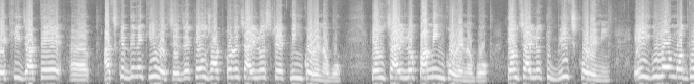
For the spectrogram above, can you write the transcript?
দেখি যাতে আজকের দিনে কি হচ্ছে যে কেউ ঝট করে চাইলো স্ট্রেটনিং করে নেব, কেউ চাইলো পামিং করে নেব, কেউ চাইলো একটু ব্লিচ করে নি। এইগুলোর মধ্যে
